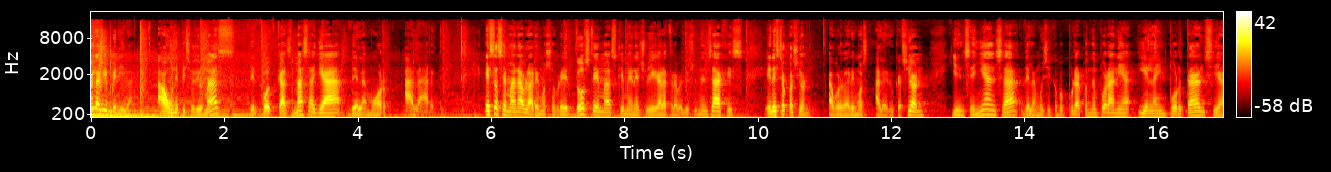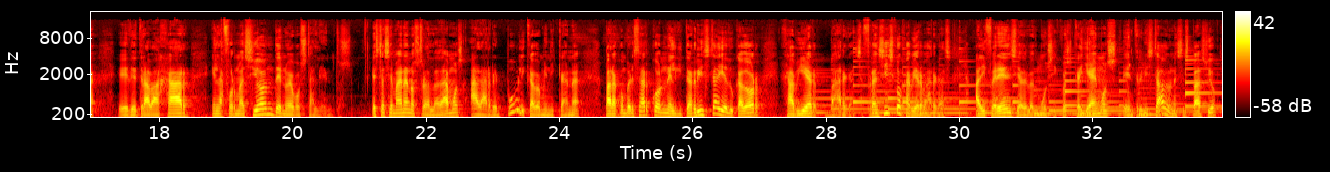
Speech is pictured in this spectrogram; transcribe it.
doy la bienvenida a un episodio más del podcast Más allá del amor al arte. Esta semana hablaremos sobre dos temas que me han hecho llegar a través de sus mensajes. En esta ocasión abordaremos a la educación y enseñanza de la música popular contemporánea y en la importancia eh, de trabajar en la formación de nuevos talentos. Esta semana nos trasladamos a la República Dominicana para conversar con el guitarrista y educador Javier Vargas. Francisco Javier Vargas, a diferencia de los músicos que ya hemos entrevistado en este espacio,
